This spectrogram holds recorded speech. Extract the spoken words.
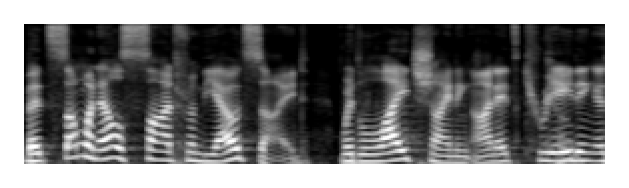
But someone else saw it from the outside with light shining on it, creating a,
